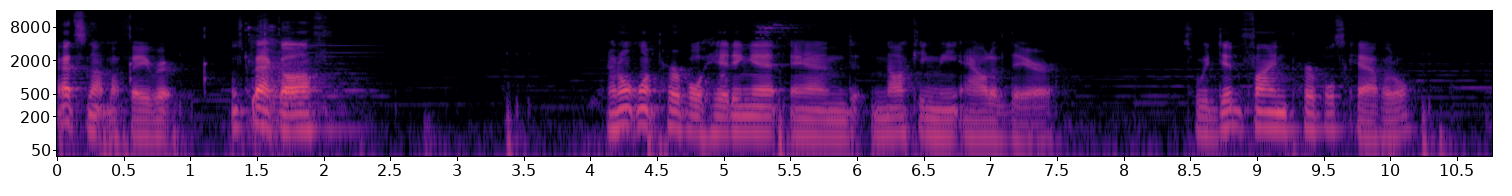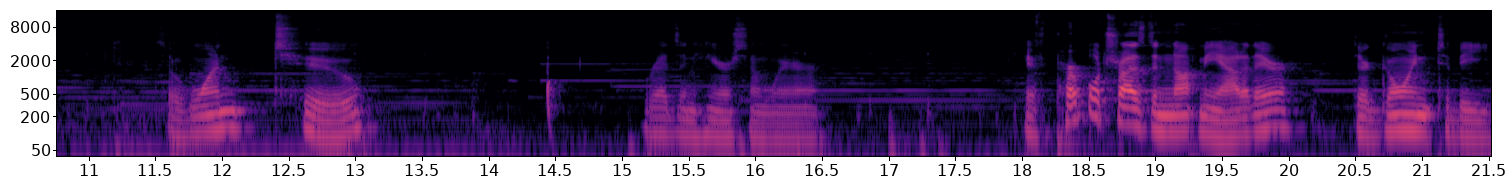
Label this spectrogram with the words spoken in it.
That's not my favorite. Let's back off. I don't want purple hitting it and knocking me out of there. So we did find purple's capital. So one, two. Red's in here somewhere. If purple tries to knock me out of there, they're going to be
